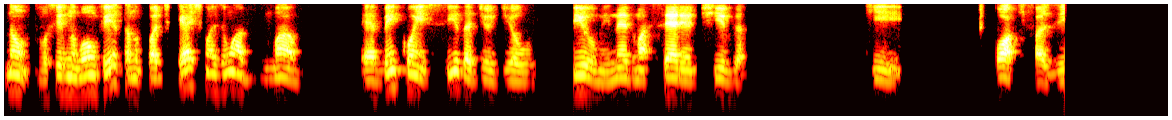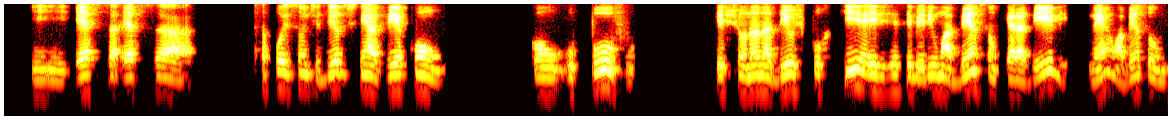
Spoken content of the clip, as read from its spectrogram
não, vocês não vão ver, está no podcast, mas é uma, uma é bem conhecida de, de um filme, né, de uma série antiga que Spock fazia. E essa essa essa posição de dedos tem a ver com com o povo questionando a Deus por que eles receberiam uma bênção que era dele, né, uma bênção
